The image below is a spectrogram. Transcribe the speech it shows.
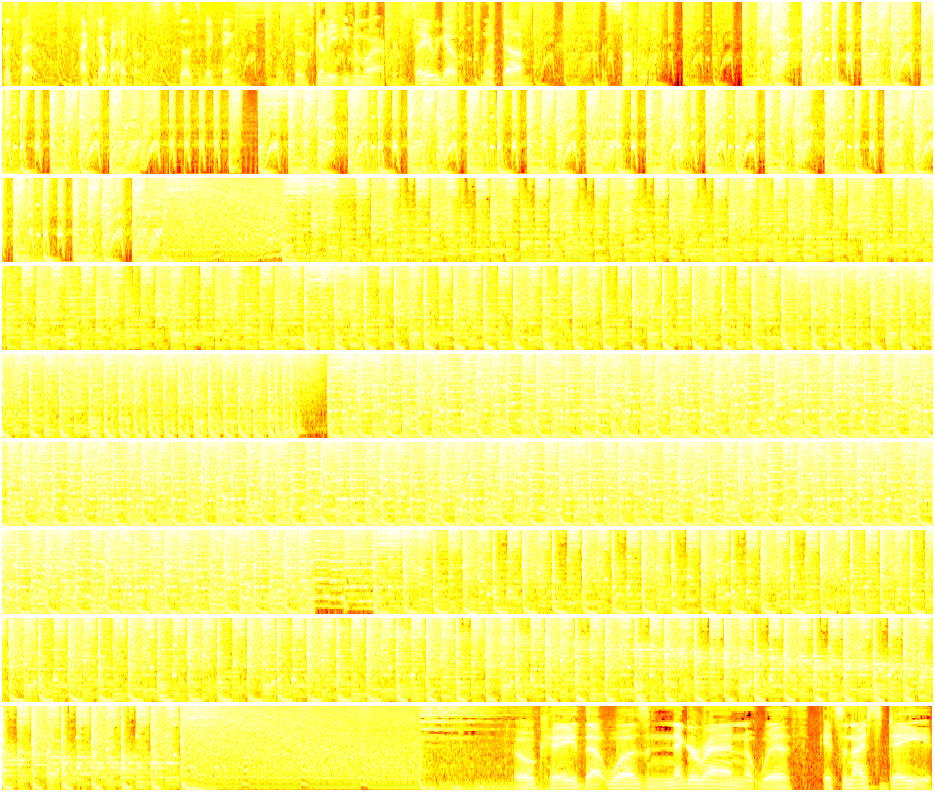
That's about it. I forgot my headphones, so that's a big thing. So it's gonna be even more awkward. So here we go with um, this song. Okay, that was Negaren with "It's a Nice Day."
